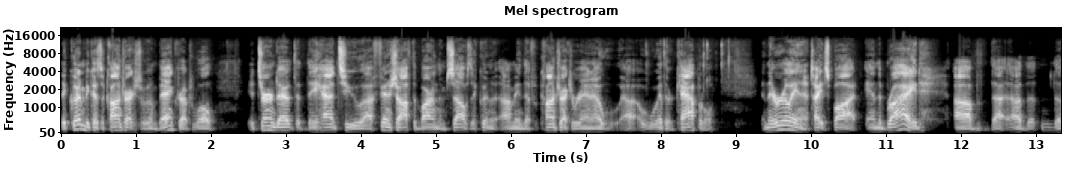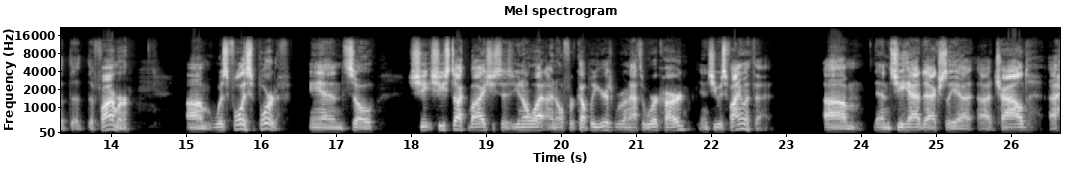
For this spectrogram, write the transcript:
they couldn't because the contractors went bankrupt. Well it turned out that they had to uh, finish off the barn themselves. They couldn't. I mean, the contractor ran out uh, with their capital, and they were really in a tight spot. And the bride of the uh, the, the, the, the farmer um, was fully supportive, and so she she stuck by. She says, "You know what? I know for a couple of years we're going to have to work hard," and she was fine with that. Um, and she had actually a, a child uh,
